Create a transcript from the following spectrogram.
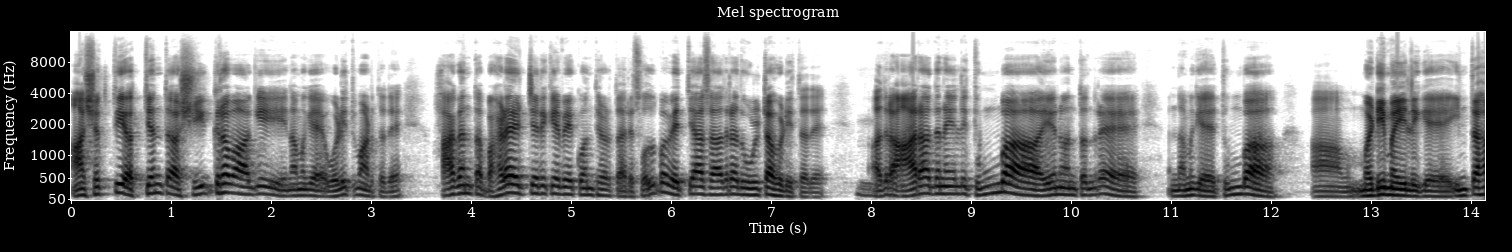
ಆ ಶಕ್ತಿ ಅತ್ಯಂತ ಶೀಘ್ರವಾಗಿ ನಮಗೆ ಒಳಿತು ಮಾಡ್ತದೆ. ಹಾಗಂತ ಬಹಳ ಎಚ್ಚರಿಕೆ ಬೇಕು ಅಂತ ಹೇಳ್ತಾರೆ. ಸ್ವಲ್ಪ ವ್ಯತ್ಯಾಸ ಆದರೆ ಅದು ಉಲ್ಟಾ ಹೊಡಿತದೆ. ಅದರ ಆರಾಧನೆಯಲ್ಲಿ ತುಂಬ ಏನು ಅಂತಂದರೆ ನಮಗೆ ತುಂಬ ಮಡಿಮೈಲಿಗೆ ಇಂತಹ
